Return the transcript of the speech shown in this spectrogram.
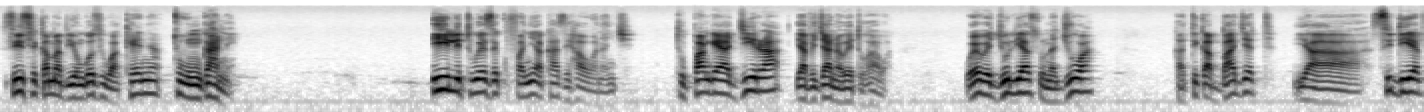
sisi kama viongozi wa Kenya tuungane ili tuweze kufanyia kazi hawa wananchi, tupange ajira ya vijana wetu hawa. Wewe Julius, unajua katika budget ya CDF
